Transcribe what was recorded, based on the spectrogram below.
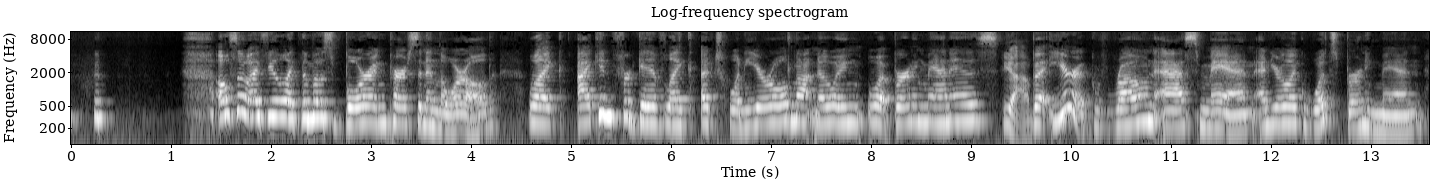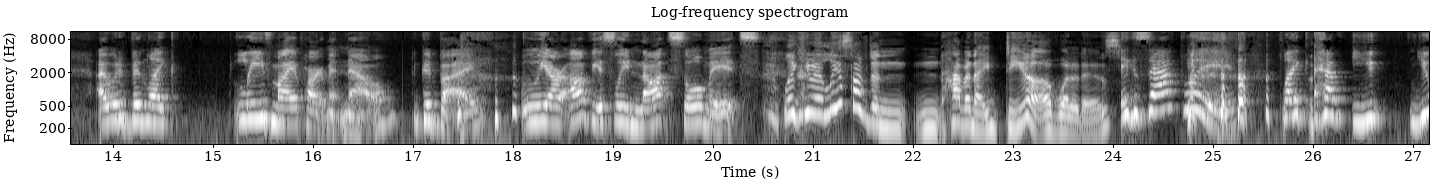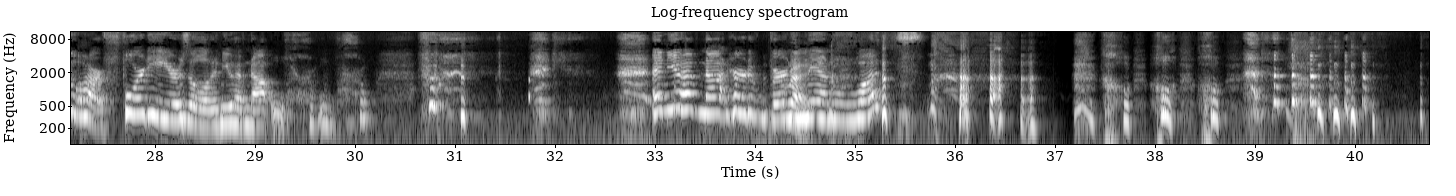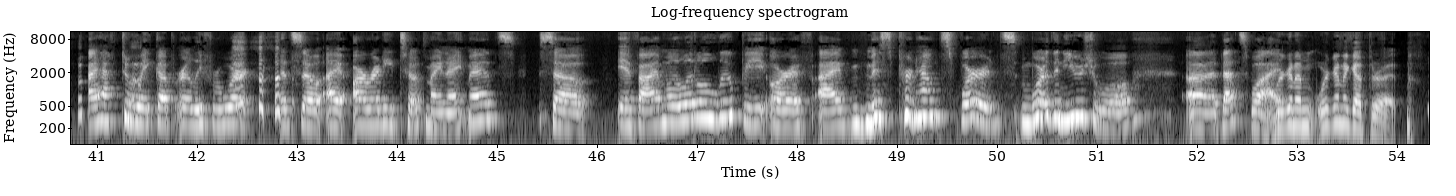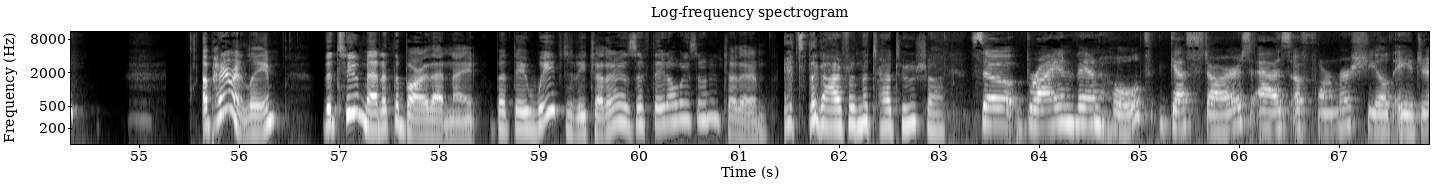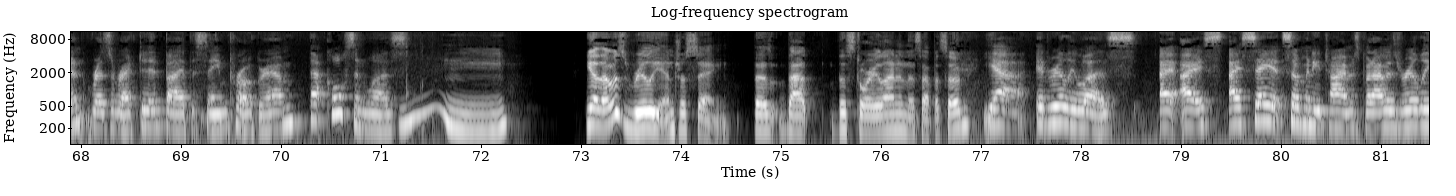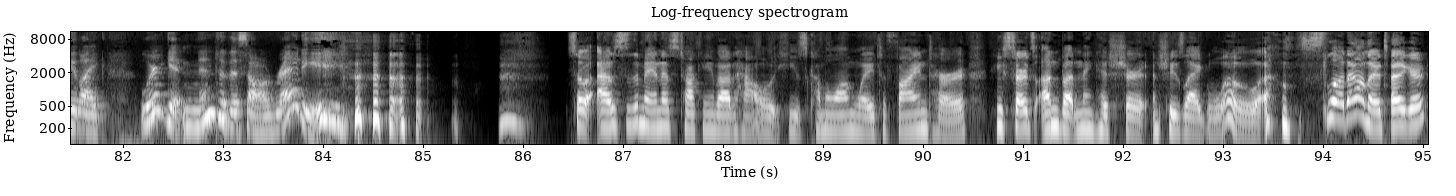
Also, I feel like the most boring person in the world. Like, I can forgive, like, a 20 year old not knowing what Burning Man is. Yeah. But you're a grown ass man, and you're like, what's Burning Man? I would have been like, leave my apartment now. Goodbye. we are obviously not soulmates. like, you at least have to n- have an idea of what it is. Exactly. like, have you. You are 40 years old and you have not. and you have not heard of Burning Right. Man once? I have to wake up early for work, and so I already took my night meds. So if I'm a little loopy or if I mispronounce words more than usual, uh, that's why. We're gonna we're gonna get through it. Apparently, the two met at the bar that night, but they waved at each other as if they'd always known each other. It's the guy from the tattoo shop. So, Brian Van Holt guest stars as a former SHIELD agent resurrected by the same program that Coulson was. Hmm. Yeah, that was really interesting. The that the storyline in this episode. Yeah, it really was. I, I, I say it so many times, but I was really like, we're getting into this already. So, as the man is talking about how he's come a long way to find her, he starts unbuttoning his shirt, and she's like, Whoa, slow down there, Tiger.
